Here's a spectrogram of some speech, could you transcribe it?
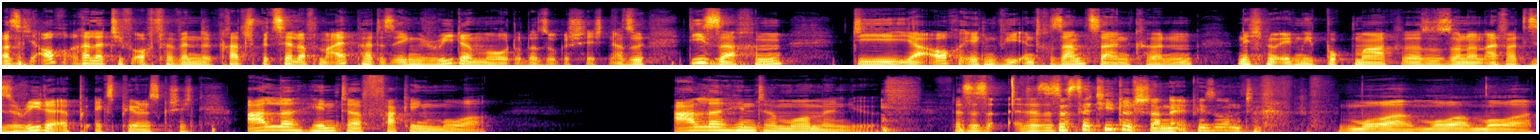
was ich auch relativ oft verwende, gerade speziell auf dem iPad, ist irgendwie Reader Mode oder so Geschichten. Also die Sachen, die ja auch irgendwie interessant sein können, nicht nur irgendwie Bookmark oder so, sondern einfach diese Reader Experience Geschichten, alle hinter fucking More. Alle hinter More Menü. Das ist, das ist, das ist der Titelstand der Episode. more, more, more.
